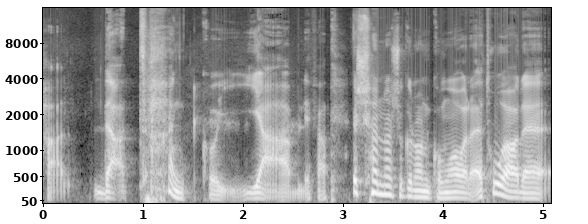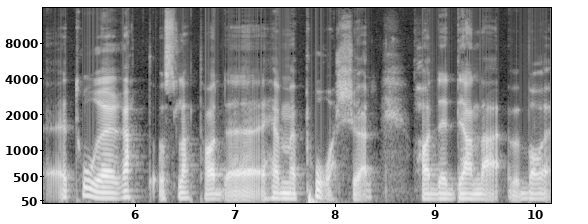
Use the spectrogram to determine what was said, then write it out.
Hel- det, tenk hvor jævlig fett. Jeg skjønner ikke hvordan du kom over det. Jeg tror jeg, hadde, jeg tror jeg rett og slett hadde hevet meg på sjøl. Hadde den der bare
